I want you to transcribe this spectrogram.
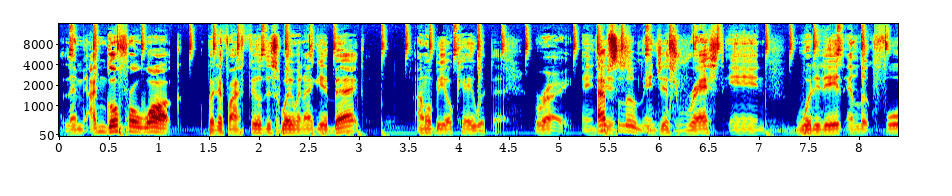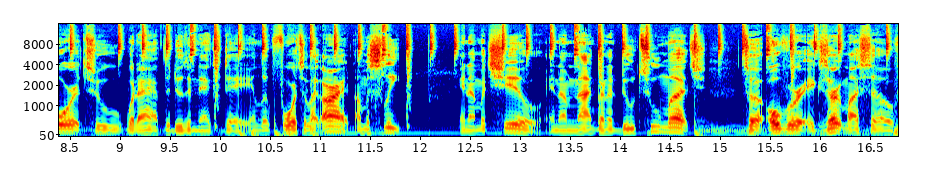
Let me i can go for a walk but if i feel this way when i get back i'm gonna be okay with that right. and just, Absolutely. and just rest in what it is and look forward to what I have to do the next day and look forward to like all right I'm asleep and I'm a chill and I'm not gonna do too much to over exert myself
